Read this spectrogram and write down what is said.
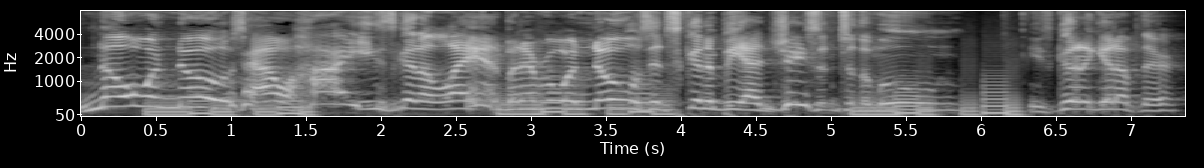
No one knows how high he's gonna land, but everyone knows it's gonna be adjacent to the moon. He's gonna get up there.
